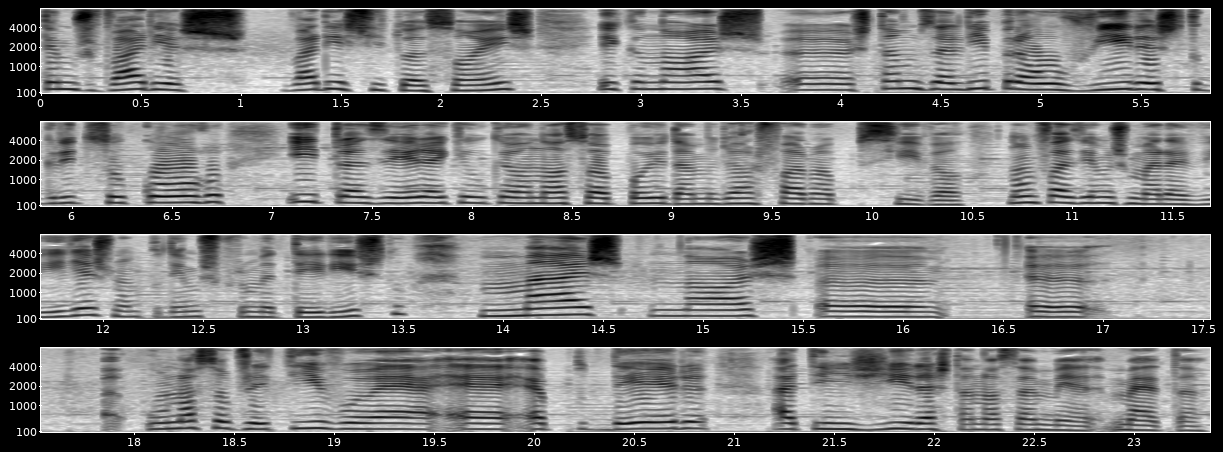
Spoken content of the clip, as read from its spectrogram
temos várias várias situações e que nós uh, estamos ali para ouvir este grito de socorro e trazer aquilo que é o nosso apoio da melhor forma possível. Não fazemos maravilhas, não podemos prometer isto, mas nós. Uh, uh, o nosso objetivo é, é, é poder atingir esta nossa meta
